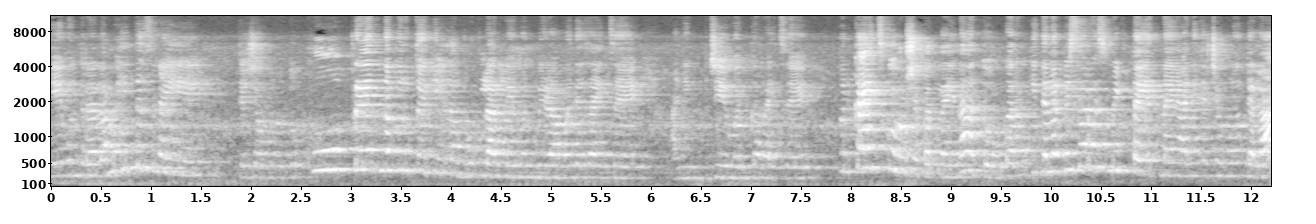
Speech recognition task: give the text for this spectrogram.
हे उंदराला माहीतच नाही आहे त्याच्यामुळे तो खूप प्रयत्न भूक लागली म्हणून बिळामध्ये जायचंय आणि जेवण करायचंय. पण काहीच करू शकत नाही ना तो कारण की त्याला पिसारच मिटता येत नाही आणि त्याच्यामुळं त्याला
